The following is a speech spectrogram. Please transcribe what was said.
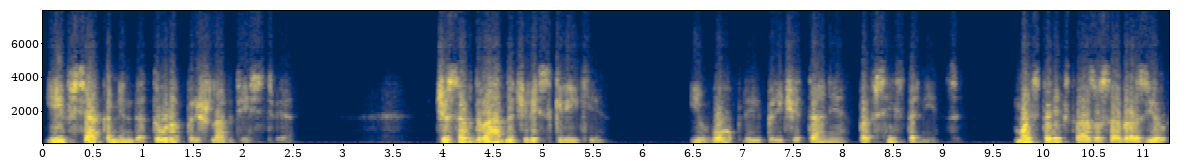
и вся комендатура пришла в действие. Часа в два начались крики и вопли, и причитания по всей станице. Мой старик сразу сообразил,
